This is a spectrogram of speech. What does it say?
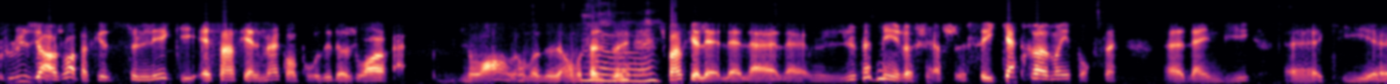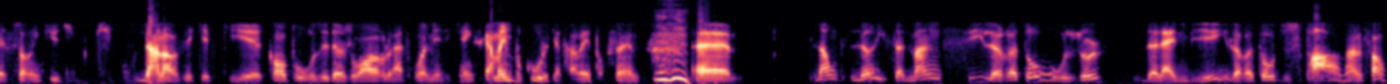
plusieurs joueurs, parce que c'est une ligue qui est essentiellement composée de joueurs noir, on va, on va se le dire. Je pense que la, la, la, j'ai fait mes recherches. C'est 80% euh, de la NBA euh, qui euh, sont qui, dans leurs équipes qui est composée de joueurs afro-américains. C'est quand même beaucoup, 80 mm-hmm. Donc là, ils se demandent si le retour au jeu de la NBA, le retour du sport, dans le fond,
